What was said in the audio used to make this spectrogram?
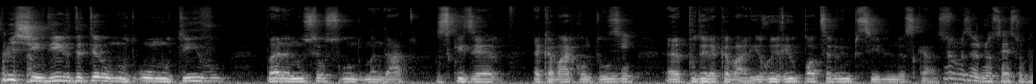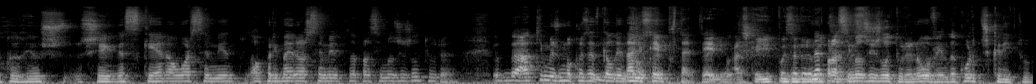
prescindir de ter um, um motivo para, no seu segundo mandato, se quiser acabar com tudo, Sim. eh, poder acabar. E Rui Rio pode ser um empecilho nesse caso. Não, mas eu não sei se o Rui Rio chega sequer ao orçamento, ao primeiro orçamento da próxima legislatura. Há aqui mesmo uma coisa de calendário que é importante. É, Acho que aí depois a na próxima legislatura, não havendo acordo escrito,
